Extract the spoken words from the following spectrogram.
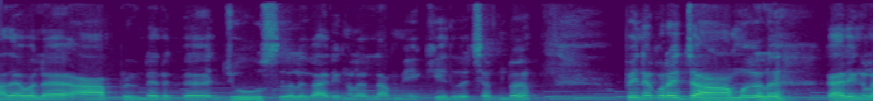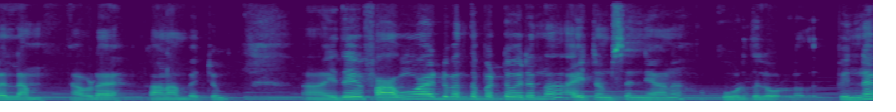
അതേപോലെ ആപ്പിളിന്റെ ഒക്കെ ജ്യൂസുകൾ കാര്യങ്ങളെല്ലാം മേക്ക് ചെയ്ത് വെച്ചിട്ടുണ്ട്. പിന്നെ കുറേ ജാമുകൾ കാര്യങ്ങളെല്ലാം അവിടെ കാണാൻ പറ്റും. ഇത് ഫാമുമായിട്ട് ബന്ധപ്പെട്ട് വരുന്ന ഐറ്റംസ് തന്നെയാണ് കൂടുതലും ഉള്ളത് പിന്നെ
